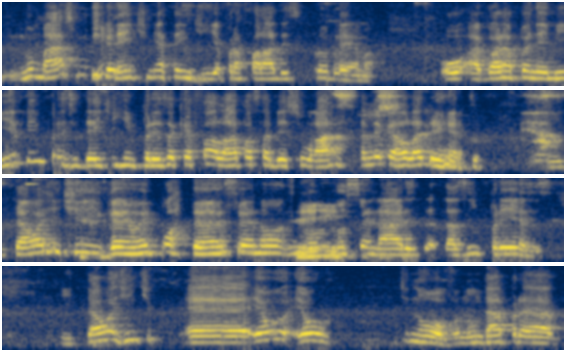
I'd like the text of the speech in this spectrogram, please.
no máximo o gerente me atendia para falar desse problema. Ou, agora, na pandemia, tem presidente de empresa que quer falar para saber se o ar está legal lá dentro. Então a gente ganhou importância no, no, no cenário das empresas. Então a gente, é, eu, eu, de novo, não dá para.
